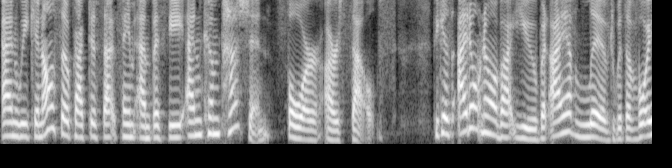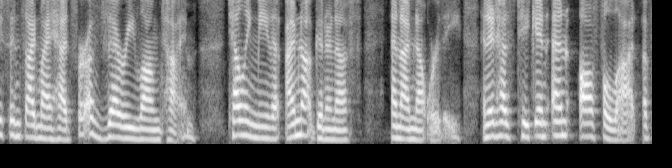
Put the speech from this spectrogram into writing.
And we can also practice that same empathy and compassion for ourselves. Because I don't know about you, but I have lived with a voice inside my head for a very long time telling me that I'm not good enough and I'm not worthy. And it has taken an awful lot of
